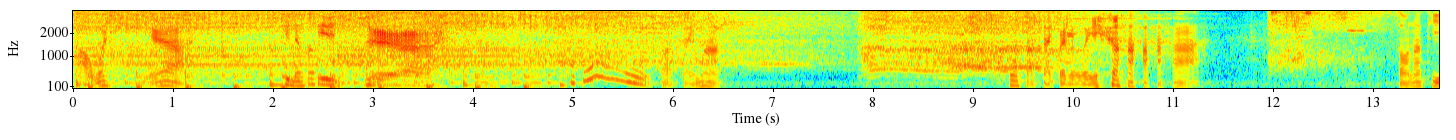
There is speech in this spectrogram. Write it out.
เอาเว้ยเย้ ที่หนึ่งสักทีเย้โอ้โหสะใจมากโคตรสะใจไปเลยสองนาที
